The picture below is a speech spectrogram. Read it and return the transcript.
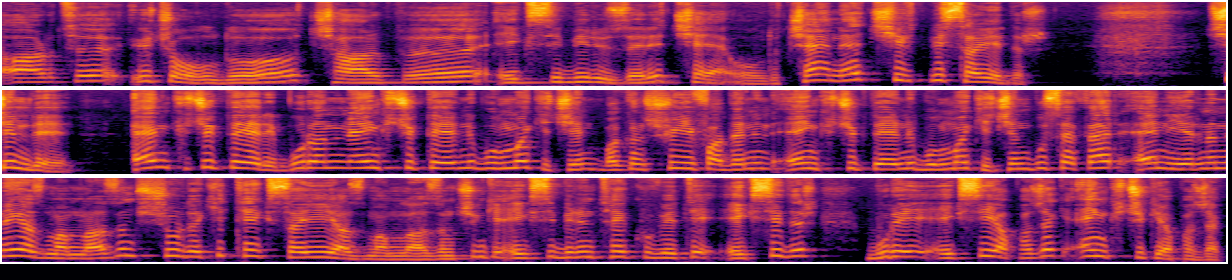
artı 3 oldu çarpı eksi 1 üzeri ç oldu. ç ne? Çift bir sayıdır. Şimdi en küçük değeri buranın en küçük değerini bulmak için bakın şu ifadenin en küçük değerini bulmak için bu sefer en yerine ne yazmam lazım? Şuradaki tek sayıyı yazmam lazım. Çünkü eksi birin tek kuvveti eksidir. Burayı eksi yapacak en küçük yapacak.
